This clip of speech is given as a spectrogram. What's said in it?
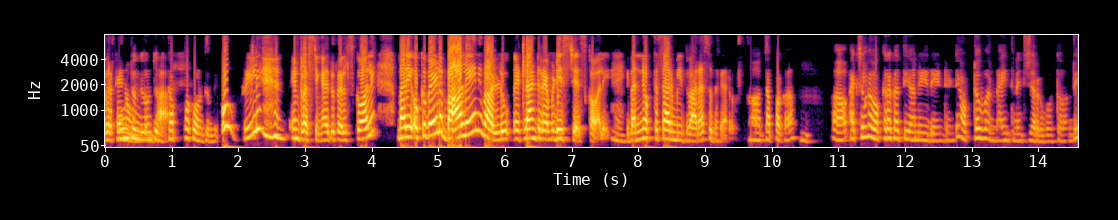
ఎవరికైనా ఉంటుంది ఉంటుంది? తప్పక ఉంటుంది. ఓ రియలీ ఇంట్రెస్టింగ్ అయితే తెలుసుకోవాలి. మరి ఒకవేళ బాలేని వాళ్ళు ఎట్లాంటి రెమెడీస్ చేసుకోవాలి? ఇవన్నీ ఒక్కసారి మీ ద్వారా సుధ గారు ఆ, తప్పక. Hmm. యాక్చువల్గా వక్రగతి అనేది ఏంటంటే అక్టోబర్ నైన్త్ నుంచి జరగబోతోంది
